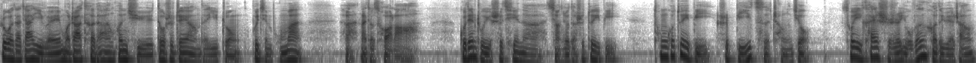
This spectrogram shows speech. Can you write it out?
如果大家以为莫扎特的安魂曲都是这样的一种不紧不慢啊，那就错了啊。古典主义时期呢，讲究的是对比，通过对比是彼此成就。所以开始有温和的乐章，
